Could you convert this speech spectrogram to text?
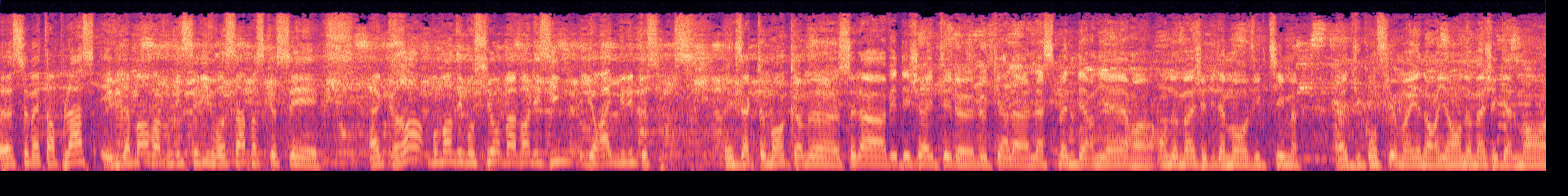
euh, se mettent en place. Et évidemment on va vous laisser vivre ça parce que c'est un grand moment d'émotion mais avant les hymnes il y aura une minute de silence. Exactement, comme euh, cela avait déjà été le, cas la, semaine dernière, en hommage évidemment aux victimes du conflit au Moyen-Orient, en hommage également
